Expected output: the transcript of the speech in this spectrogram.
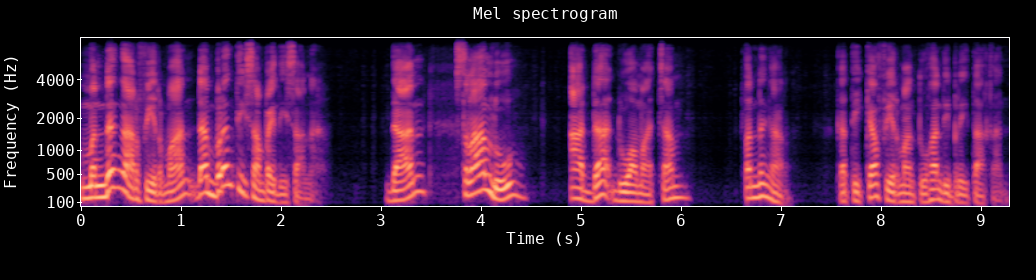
mendengar firman dan berhenti sampai di sana. Dan selalu ada dua macam pendengar ketika firman Tuhan diberitakan.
